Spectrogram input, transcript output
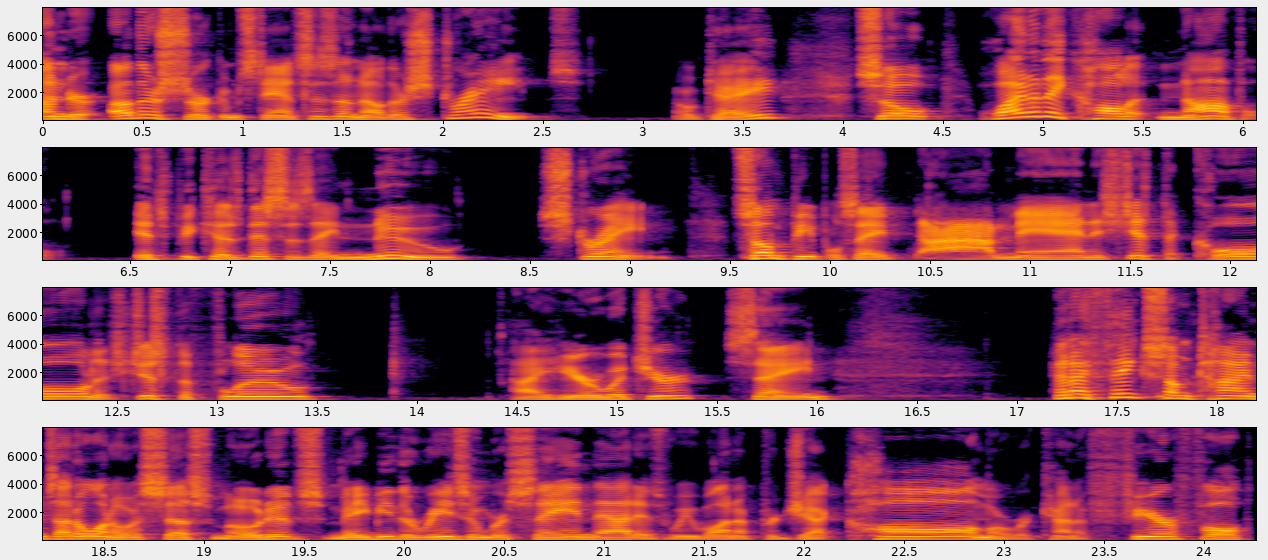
under other circumstances and other strains. Okay? So, why do they call it novel? It's because this is a new strain. Some people say, ah, man, it's just the cold, it's just the flu. I hear what you're saying. And I think sometimes I don't want to assess motives. Maybe the reason we're saying that is we want to project calm or we're kind of fearful.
